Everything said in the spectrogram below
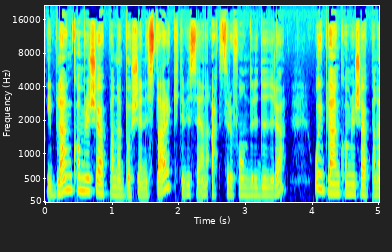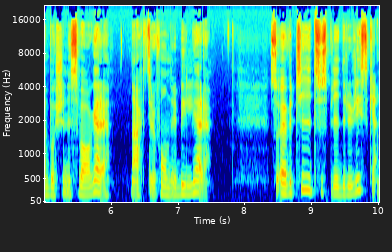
Ibland kommer du köpa när börsen är stark, det vill säga när aktier och fonder är dyra. Och ibland kommer du köpa när börsen är svagare, när aktier och fonder är billigare. Så över tid så sprider du risken.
